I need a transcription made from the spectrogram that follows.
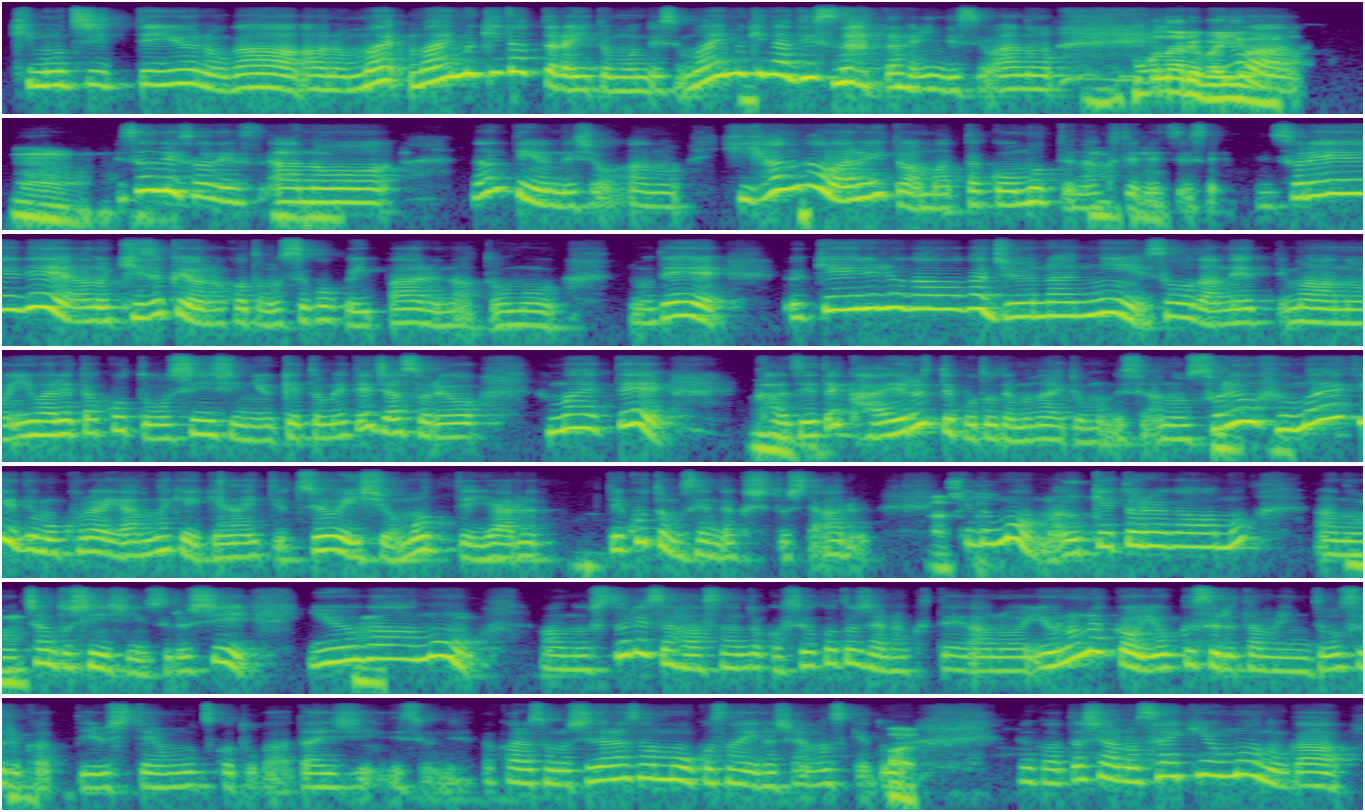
気持ちっていうのがあの前前向きだったらいいと思うんですよ。前向きなディスだったらいいんですよ。あのこうなればいいうん。そうですそうです。あのなんて言うんでしょう。あの批判が悪いとは全く思ってなくてですね、それであの気づくようなこともすごくいっぱいあるなと思うので受け入れる側が柔軟にそうだねって、まあ、あの言われたことを真摯に受け止めてじゃあそれを踏まえて風で変えるってことでもないと思うんですよ。あのそれを踏まえてでもこれはやんなきゃいけないっていう強い意志を持ってやるっていうことも選択肢としてある。けども、まあ、受け取る側もあの、うん。ちゃんと真摯にするし言う側もあのストレス発散とかそういうことじゃなくてあの世の中を良くするためにどうするかっていう視点を持つことが大事ですよね。だからそのしだらさんもお子さんいらっしゃいますけど、はい。なんか私あの最近思うのが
